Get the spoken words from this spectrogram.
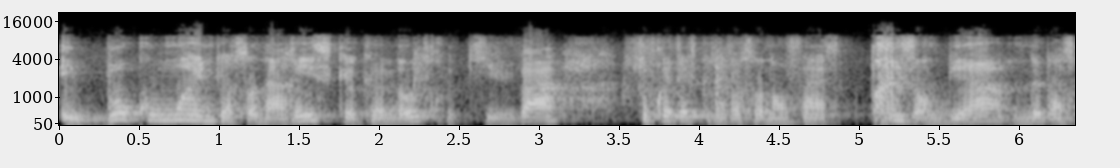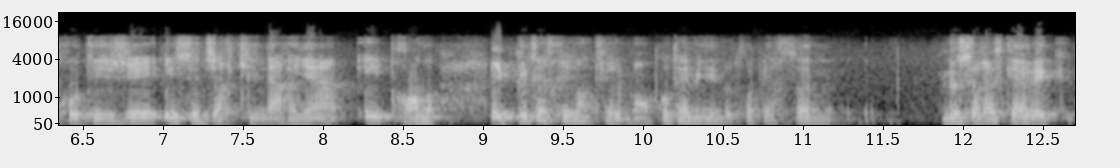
est beaucoup moins une personne à risque qu'un autre qui va, sous prétexte que la personne en face présente bien, ne pas se protéger et se dire qu'il n'a rien et prendre et peut-être éventuellement contaminer l'autre personne ne serait-ce qu'avec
